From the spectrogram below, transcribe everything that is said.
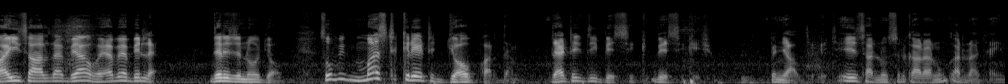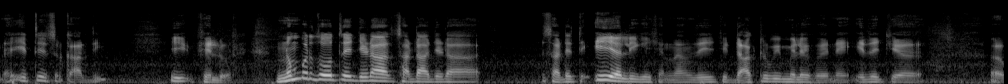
22 ਸਾਲ ਦਾ ਵਿਆਹ ਹੋਇਆ ਵਿਆ ਬਿੱਲ ਹੈ there is no job so we must create job for them that is the basic basic issue Punjab ਦੇ ਵਿੱਚ ਇਹ ਸਾਨੂੰ ਸਰਕਾਰਾਂ ਨੂੰ ਕਰਨਾ ਚਾਹੀਦਾ ਹੈ। ਇੱਥੇ ਸਰਕਾਰ ਦੀ ਇਹ ਫੇਲਿਅਰ ਹੈ ਨੰਬਰ 2 ਤੇ ਜਿਹੜਾ ਸਾਡਾ ਜਿਹੜਾ ਸਾਡੇ ਤੇ ਇਹ ਐਲੀਗੇਸ਼ਨ ਹੈ ਦੇ ਵਿੱਚ ਡਾਕਟਰ ਵੀ ਮਿਲੇ ਹੋਏ ਨੇ ਇਹਦੇ ਚ ਅ,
